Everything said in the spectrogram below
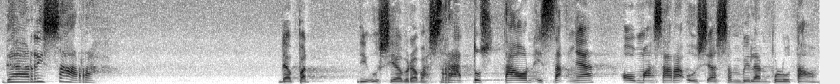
Dari Sarah. Dapat di usia berapa? 100 tahun Isaknya, Oma Sarah usia 90 tahun.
